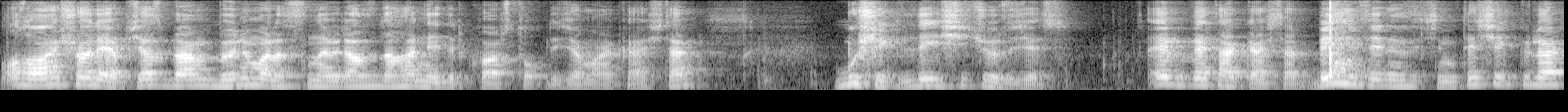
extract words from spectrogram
O zaman şöyle yapacağız. Ben bölüm arasında biraz daha Nether Quartz toplayacağım arkadaşlar. Bu şekilde işi çözeceğiz. Evet arkadaşlar beni izlediğiniz için teşekkürler.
